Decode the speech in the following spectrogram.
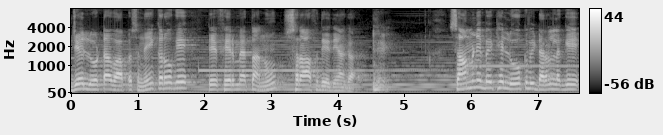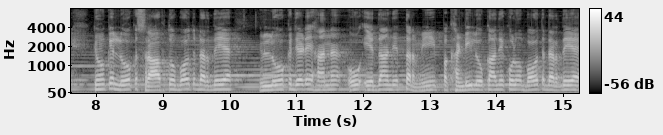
जे लोटा वापस नहीं करोगे ਤੇ ਫਿਰ ਮੈਂ ਤੁਹਾਨੂੰ ਸ਼ਰਾਫ ਦੇ ਦਿਆਂਗਾ ਸਾਹਮਣੇ ਬੈਠੇ ਲੋਕ ਵੀ ਡਰਨ ਲੱਗੇ ਕਿਉਂਕਿ ਲੋਕ ਸਰਾਫ ਤੋਂ ਬਹੁਤ ਡਰਦੇ ਐ। ਲੋਕ ਜਿਹੜੇ ਹਨ, ਉਹ ਇਦਾਂ ਦੇ ਧਰਮੀ ਪਖੰਡੀ ਲੋਕਾਂ ਦੇ ਕੋਲੋਂ ਬਹੁਤ ਡਰਦੇ ਐ।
